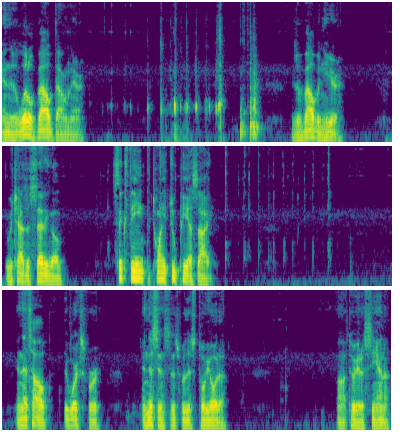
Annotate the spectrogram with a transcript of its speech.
And there's a little valve down there. There's a valve in here which has a setting of 16 to 22 psi. And that's how it works for, in this instance, for this Toyota, uh, Toyota Sienna.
